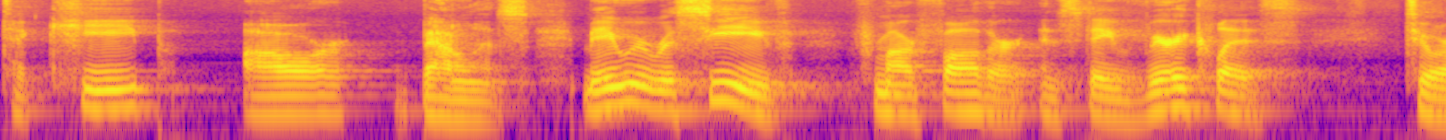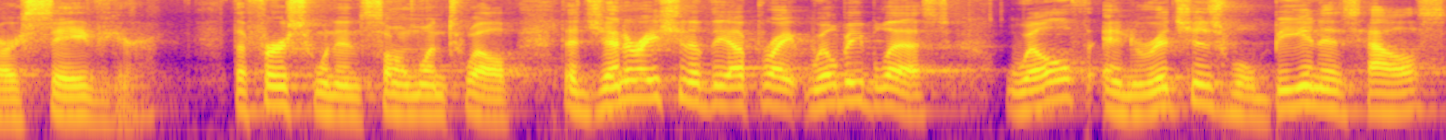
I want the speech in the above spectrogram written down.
to keep our balance. May we receive from our Father and stay very close to our Savior. The first one in Psalm 112 The generation of the upright will be blessed, wealth and riches will be in his house,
